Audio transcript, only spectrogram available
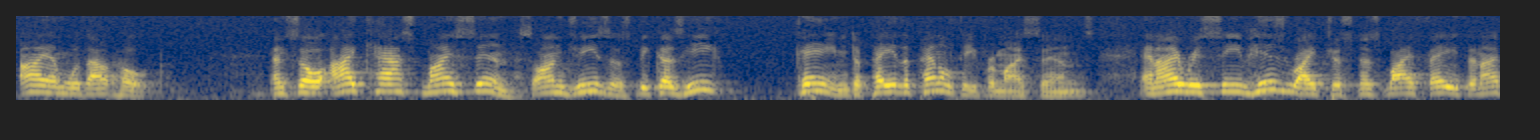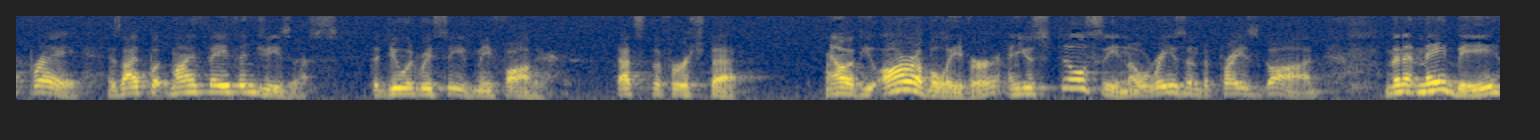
I am without hope. And so I cast my sins on Jesus because he came to pay the penalty for my sins. And I receive his righteousness by faith. And I pray, as I put my faith in Jesus, that you would receive me, Father. That's the first step. Now, if you are a believer and you still see no reason to praise God, then it may be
